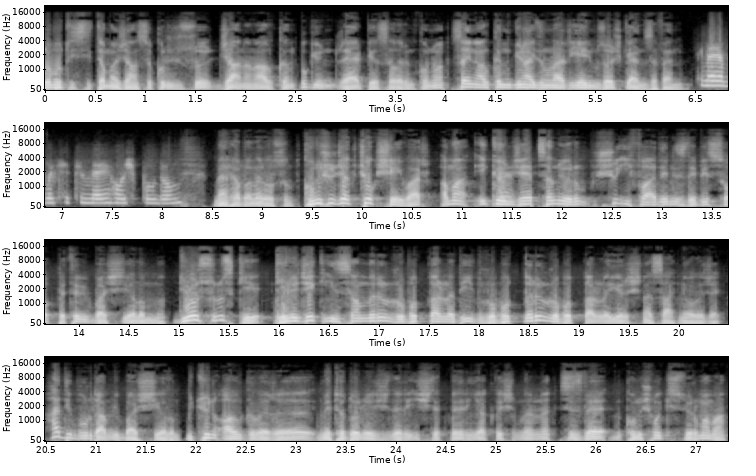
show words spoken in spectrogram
Robot İstihdam Ajansı kurucusu Canan Alkın. Bugün reel piyasaların konu. Sayın Alkın günaydınlar. Yayınımıza hoş geldiniz efendim. Merhaba Çetin Bey. Hoş buldum. Merhabalar olsun. Konuşacak çok şey var ama ilk önce evet. sanıyorum şu ifadenizle bir sohbete bir başlayalım mı? Diyorsunuz ki gelecek insanların robotlarla değil robotların robotlarla yarışına sahne olacak olacak. Hadi buradan bir başlayalım. Bütün algıları, metodolojileri, işletmelerin yaklaşımlarını sizle konuşmak istiyorum ama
